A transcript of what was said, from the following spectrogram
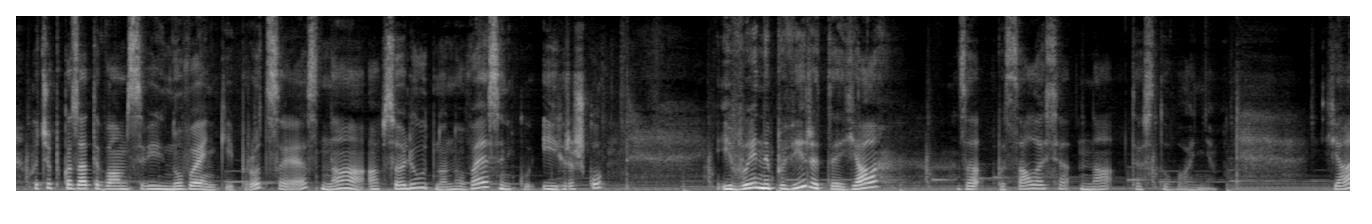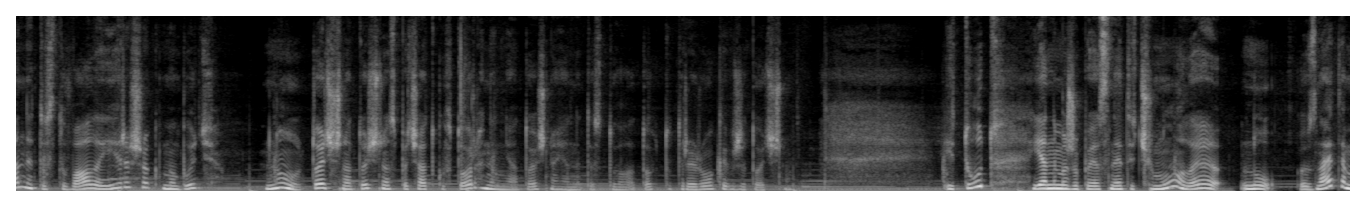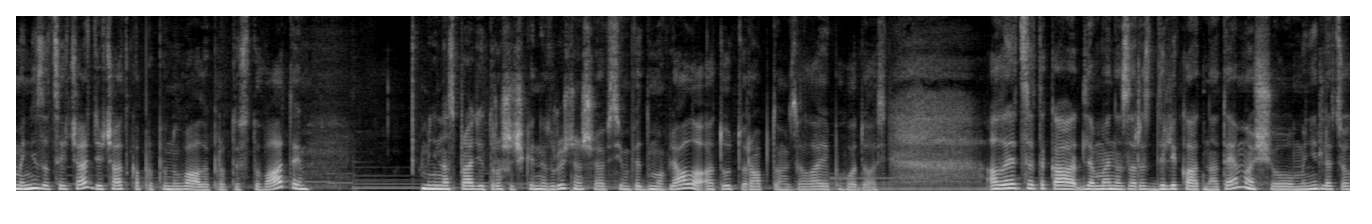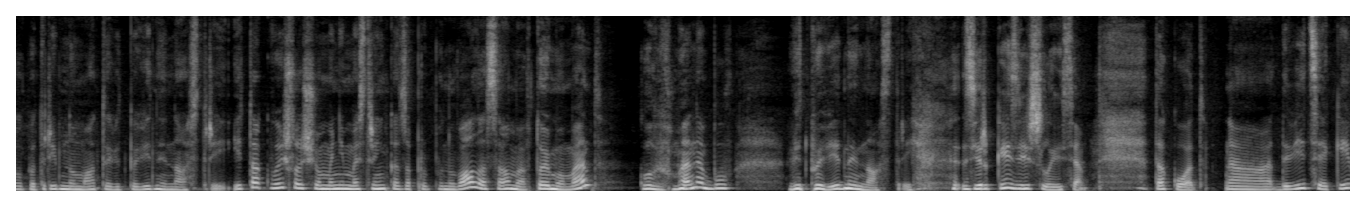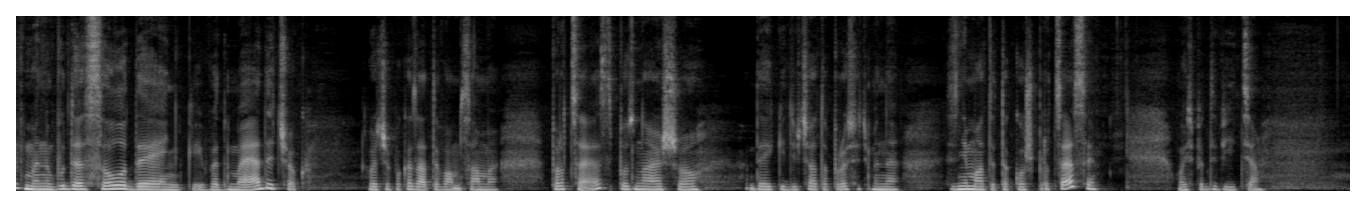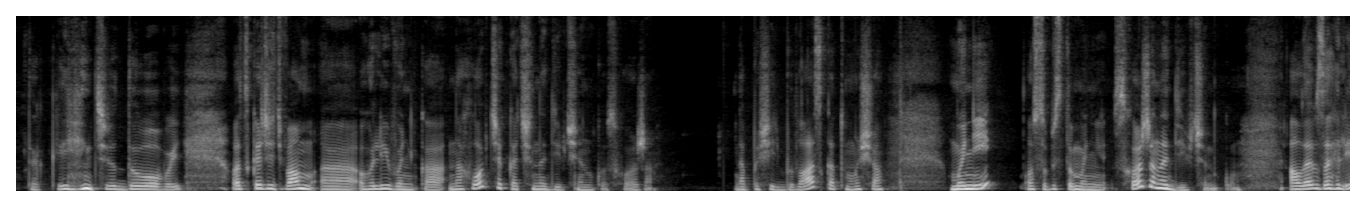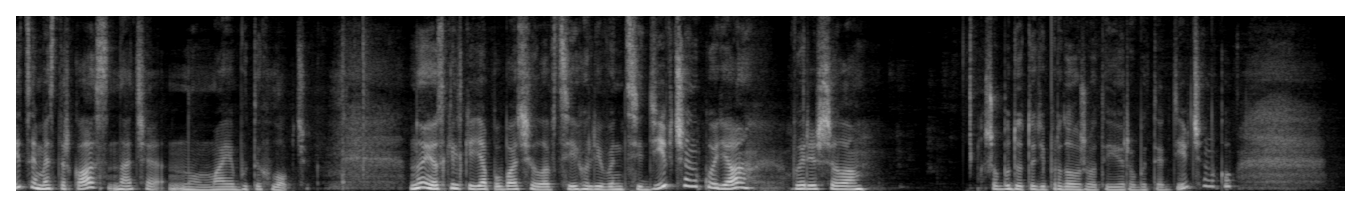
Хочу показати вам свій новенький процес на абсолютно новесеньку іграшку. І ви не повірите, я записалася на тестування. Я не тестувала іграшок, мабуть, ну, точно, точно з початку вторгнення, точно я не тестувала, тобто 3 роки вже точно. І тут я не можу пояснити чому, але ну, знаєте, мені за цей час дівчатка пропонували протестувати. Мені насправді трошечки незручно, що я всім відмовляла, а тут раптом взяла і погодилась. Але це така для мене зараз делікатна тема, що мені для цього потрібно мати відповідний настрій. І так вийшло, що мені майстринька запропонувала саме в той момент, коли в мене був відповідний настрій. Зірки зійшлися. Так от, е, дивіться, який в мене буде солоденький ведмедичок. Хочу показати вам саме процес, бо знаю, що деякі дівчата просять мене знімати також процеси. Ось подивіться. Такий чудовий. От скажіть, вам е, голівонька на хлопчика чи на дівчинку схожа? Напишіть, будь ласка, тому що мені, особисто мені, схожа на дівчинку. Але взагалі цей майстер-клас, наче ну, має бути хлопчик. Ну і оскільки я побачила в цій голівоньці дівчинку, я вирішила, що буду тоді продовжувати її робити як дівчинку.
